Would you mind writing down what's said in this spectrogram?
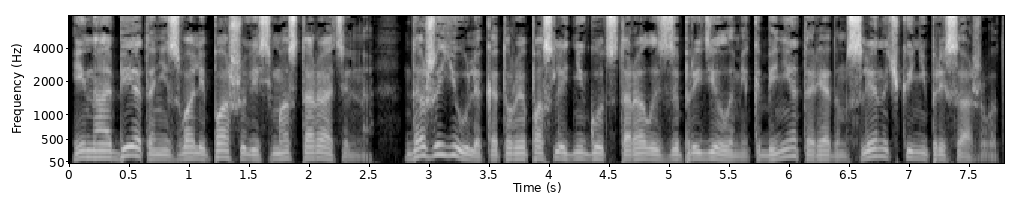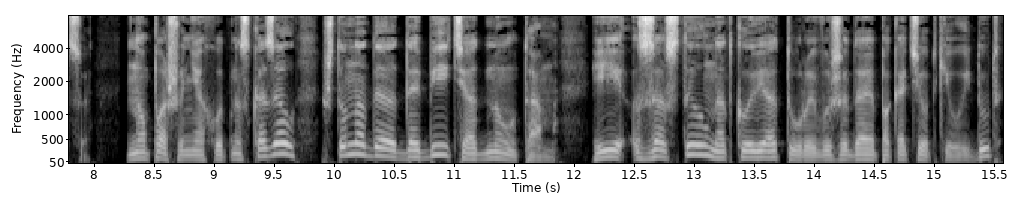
И на обед они звали Пашу весьма старательно. Даже Юля, которая последний год старалась за пределами кабинета рядом с Леночкой не присаживаться — но Паша неохотно сказал, что надо добить одну там, и застыл над клавиатурой, выжидая, пока тетки уйдут,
